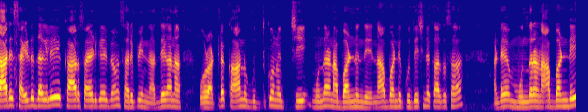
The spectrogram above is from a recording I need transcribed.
లారీ సైడ్ తగిలి కారు సైడ్కి వెళ్ళిపోయాము సరిపోయింది. అదేగా వాడు అట్లా కారును గుద్దుకొని వచ్చి ముందర నా బండి ఉంది. నా బండి గుద్దేసిన కారుతో సహా అంటే ముందర నా బండి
